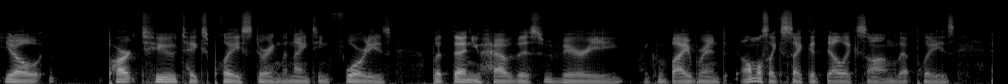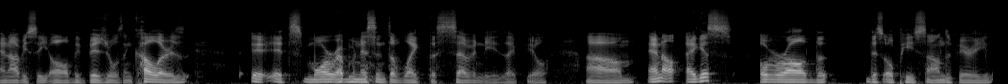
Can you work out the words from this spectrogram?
you know, part two takes place during the 1940s, but then you have this very like vibrant, almost like psychedelic song that plays, and obviously all the visuals and colors. It, it's more reminiscent of like the 70s. I feel, um, and I'll- guess overall the this OP sounds very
